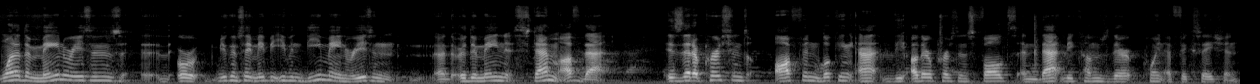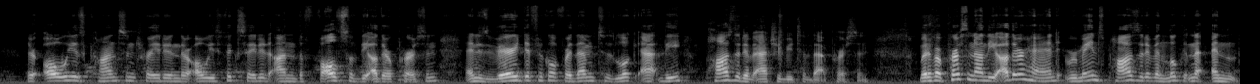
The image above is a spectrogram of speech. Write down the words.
one of the main reasons, uh, or you can say maybe even the main reason, uh, or the main stem of that, is that a person's often looking at the other person's faults, and that becomes their point of fixation. They're always concentrated and they're always fixated on the faults of the other person, and it's very difficult for them to look at the positive attributes of that person. But if a person, on the other hand, remains positive and look and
